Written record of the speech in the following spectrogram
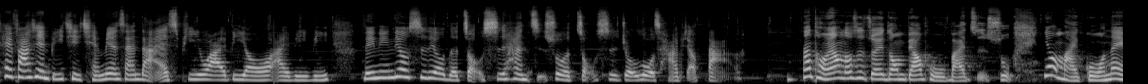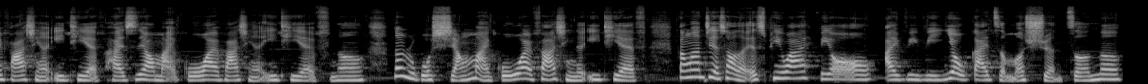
可以发现，比起前面三档 S P Y、V O、I V V，零零六四六的走势和指数的走势就落差比较大了。那同样都是追踪标普五百指数，要买国内发行的 ETF 还是要买国外发行的 ETF 呢？那如果想买国外发行的 ETF，刚刚介绍的 SPY、VOO、IVV 又该怎么选择呢？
